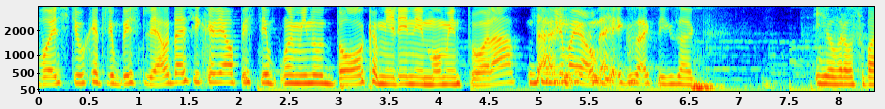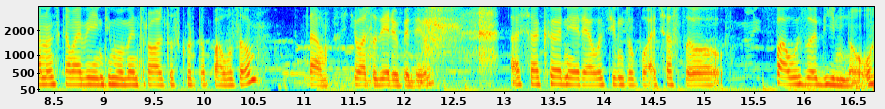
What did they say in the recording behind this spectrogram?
văd, știu că trebuie să le iau, dar zic că le iau peste un minut, două, că mi-e lene în momentul ăla da, și nu le mai iau. da, exact, exact. Eu vreau să vă anunț că a mai venit timpul pentru o altă scurtă pauză. Da, știu atât de repede. Așa că ne reauzim după această pauză din nou.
